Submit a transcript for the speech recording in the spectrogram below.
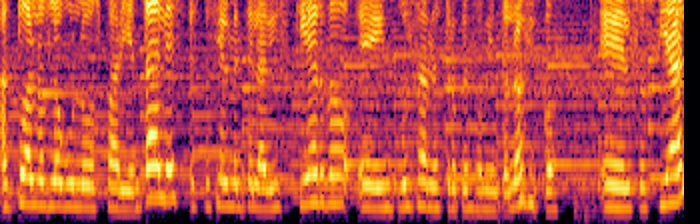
actúan los lóbulos parientales, especialmente la de izquierdo, e impulsa nuestro pensamiento lógico. El social,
